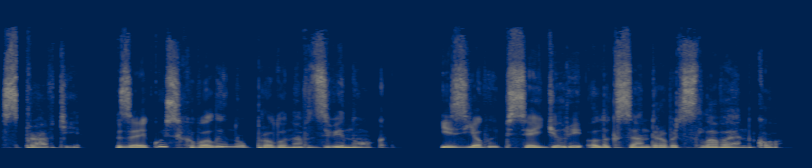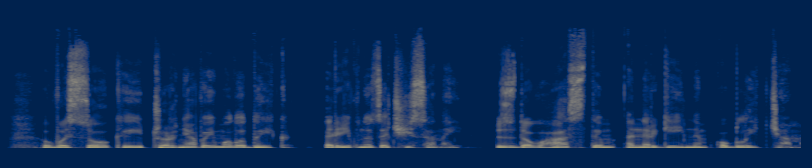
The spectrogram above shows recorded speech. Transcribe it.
Справді, за якусь хвилину пролунав дзвінок, і з'явився Юрій Олександрович Славенко, високий, чорнявий молодик, рівно зачісаний, з довгастим енергійним обличчям.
